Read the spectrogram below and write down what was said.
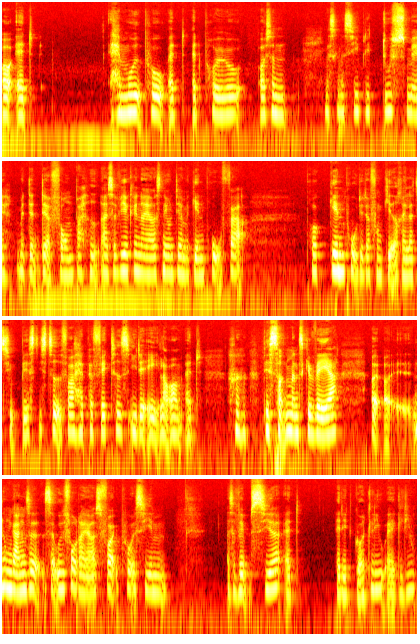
Og at have mod på at, at prøve og sådan, hvad skal man sige, blive dus med, med den der formbarhed. Altså virkelig, når jeg også nævnte det her med genbrug før, prøv at genbruge det, der fungerede relativt bedst, i stedet for at have perfekthedsidealer om, at det er sådan, man skal være. Og, og øh, nogle gange så, så udfordrer jeg også folk på at sige, jamen, altså hvem siger, at, at et godt liv er et liv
